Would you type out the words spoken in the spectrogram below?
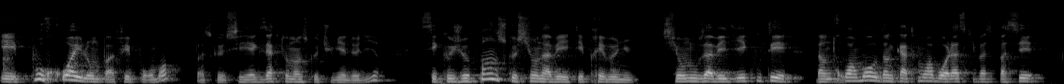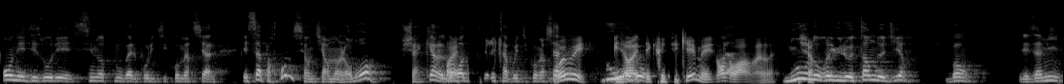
et pourquoi ils ne l'ont pas fait pour moi, parce que c'est exactement ce que tu viens de dire, c'est que je pense que si on avait été prévenu, si on nous avait dit, écoutez, dans trois mois ou dans quatre mois, voilà ce qui va se passer, on est désolé, c'est notre nouvelle politique commerciale. Et ça, par contre, c'est entièrement leur droit. Chacun a le droit de gérer sa politique commerciale. Oui, oui. ils auraient été critiqués, mais ils ont le droit. nous, on aurait eu le temps de dire bon, les amis,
